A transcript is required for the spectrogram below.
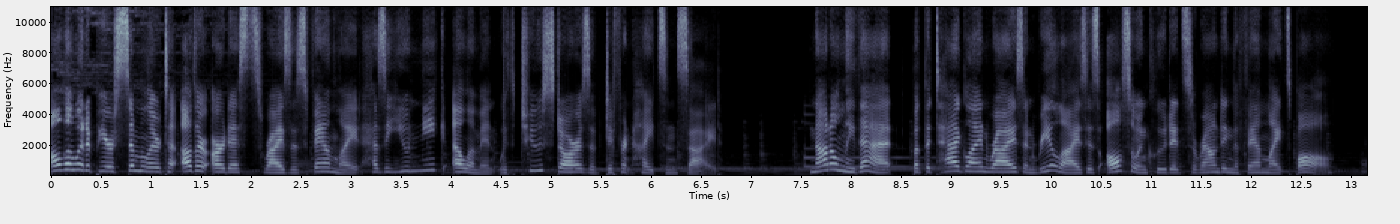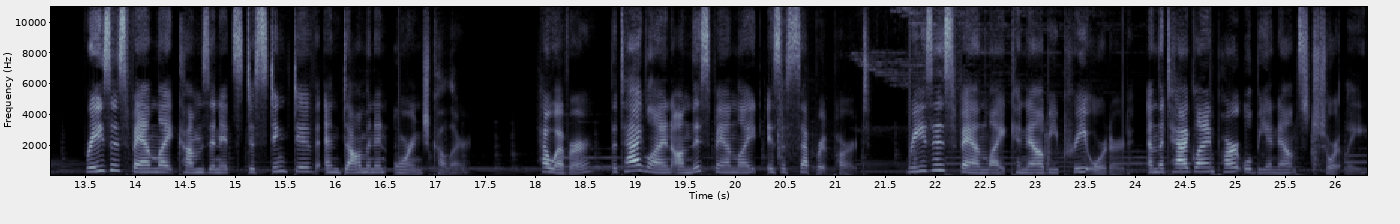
Although it appears similar to other artists, Rise's fanlight has a unique element with two stars of different heights inside. Not only that, but the tagline Rise and Realize is also included surrounding the fanlight's ball. Rise's fanlight comes in its distinctive and dominant orange color. However, the tagline on this fanlight is a separate part. Rise's fanlight can now be pre-ordered, and the tagline part will be announced shortly.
